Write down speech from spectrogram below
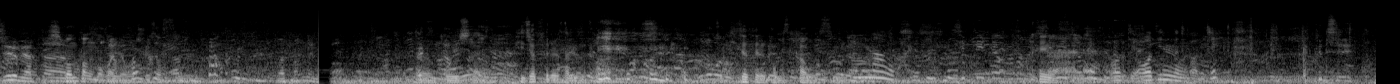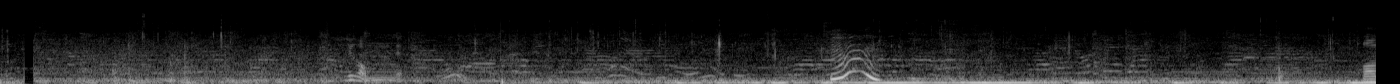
지금 약간 10원빵 먹으려고 줄 섰습니다. 여러분 보이시나요? 디저트를 사면서 디저트를 검색하고 있습니다. 콩나물국수 큰일 났습니다. 어디 어디 있는 거지? 그치. 필요가 없는데? 음 와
